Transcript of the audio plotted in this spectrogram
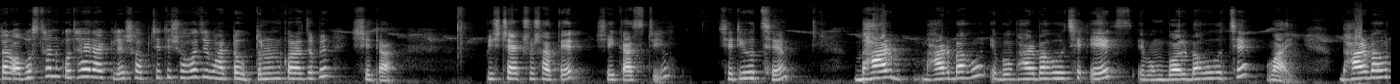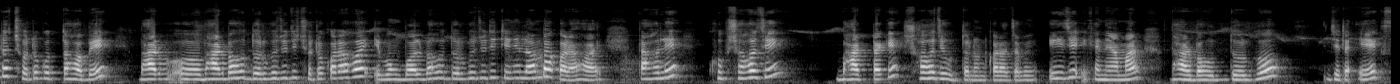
তার অবস্থান কোথায় রাখলে সবচেয়ে সহজে ভারটা উত্তোলন করা যাবে, সেটা পৃষ্ঠা একশো সাতের সেই কাজটি। সেটি হচ্ছে ভার, ভারবাহু এবং ভারবাহু হচ্ছে এক্স এবং বলবাহু হচ্ছে ওয়াই ভারবাহুটা ছোট করতে হবে। ভার ভারবাহুর দৈর্ঘ্য যদি ছোট করা হয় এবং বলবাহুর দৈর্ঘ্য যদি টেনে লম্বা করা হয়, তাহলে খুব সহজেই ভারটাকে সহজে উত্তোলন করা যাবে। এই যে এখানে আমার ভারবাহুর দৈর্ঘ্য, যেটা এক্স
